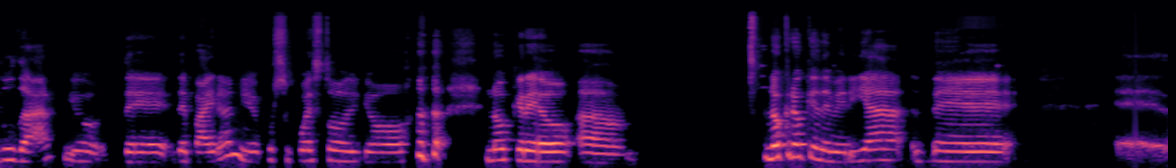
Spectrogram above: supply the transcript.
dudar yo, de, de, Biden. Yo, por supuesto, yo no creo, no creo que debería de... Eh,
